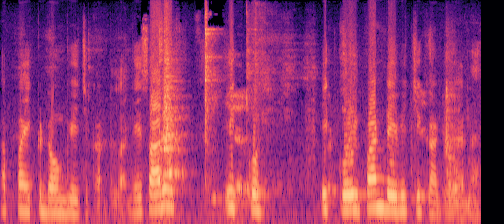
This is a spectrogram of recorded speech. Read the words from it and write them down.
ਆਪਾਂ ਇੱਕ ਡੋਂਗੇ ਚ ਕੱਢ ਲਾਂਗੇ। ਸਾਰੇ ਇੱਕੋ ਇੱਕੋ ਹੀ ਭਾਂਡੇ ਵਿੱਚ ਹੀ ਕੱਢ ਲੈਣਾ ਹੈ।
